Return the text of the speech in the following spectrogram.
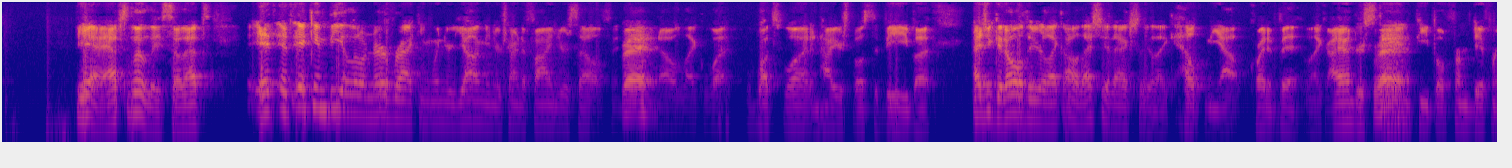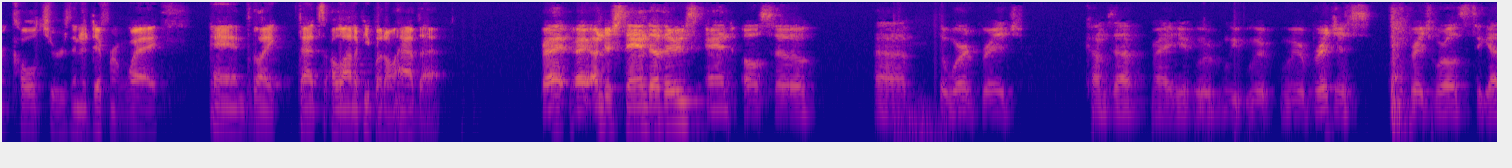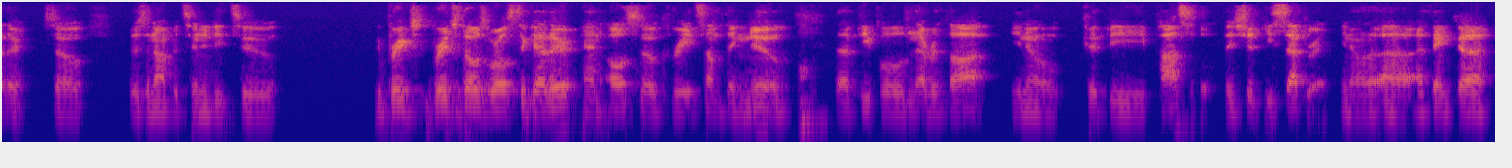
Yeah, absolutely. So that's it, it, it can be a little nerve wracking when you're young and you're trying to find yourself and right. you know like what what's what and how you're supposed to be. But as you get older, you're like, oh, that should actually like help me out quite a bit. Like I understand right. people from different cultures in a different way, and like that's a lot of people don't have that. Right, right. Understand others, and also um, the word bridge comes up. Right, we're, we, we're we're bridges, bridge worlds together. So there's an opportunity to bridge bridge those worlds together, and also create something new that people never thought, you know, could be possible. They should be separate. You know, uh, I think uh,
